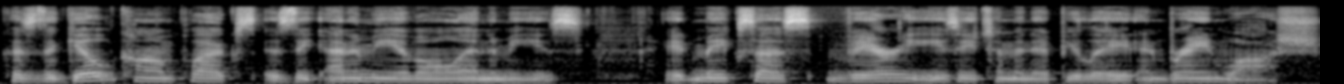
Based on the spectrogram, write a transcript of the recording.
because the guilt complex is the enemy of all enemies. It makes us very easy to manipulate and brainwash.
